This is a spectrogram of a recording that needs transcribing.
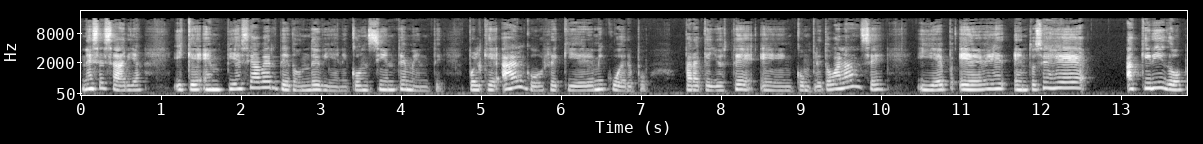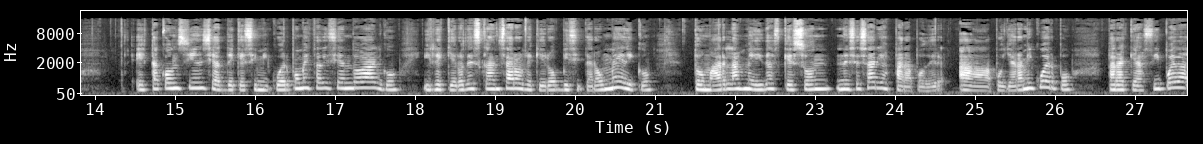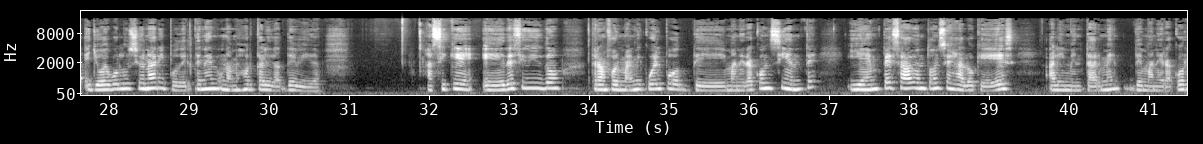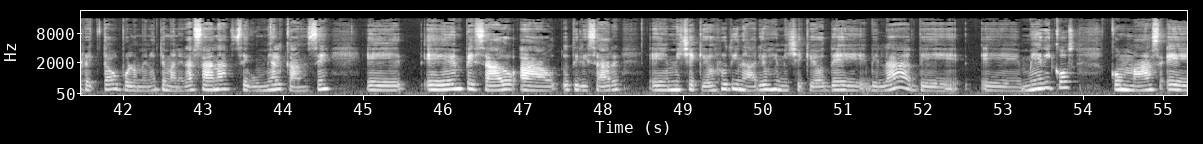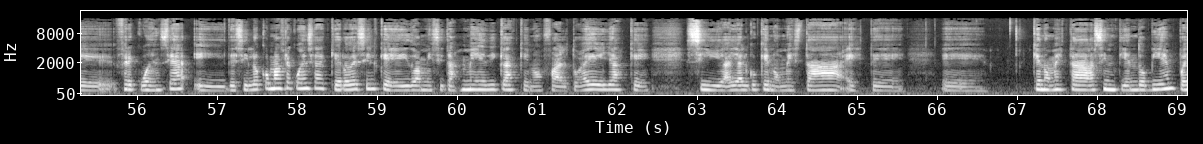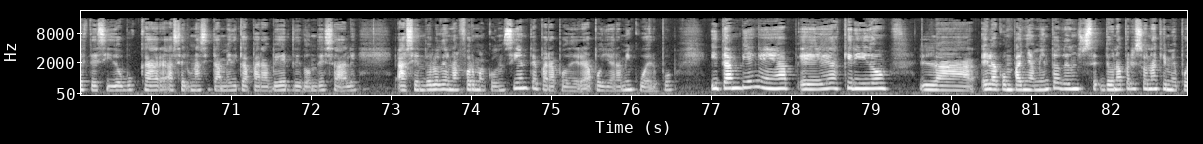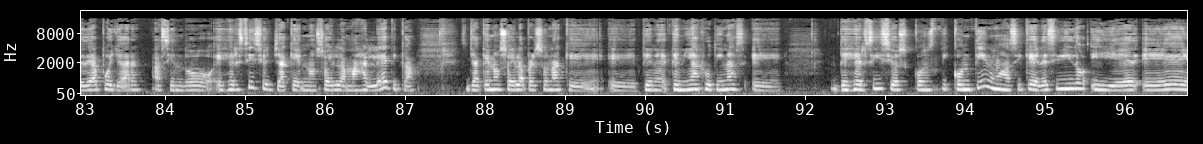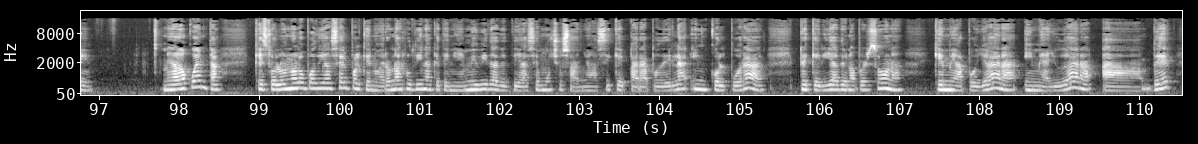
necesaria y que empiece a ver de dónde viene conscientemente, porque algo requiere mi cuerpo para que yo esté en completo balance y entonces he adquirido esta conciencia de que si mi cuerpo me está diciendo algo y requiero descansar o requiero visitar a un médico, tomar las medidas que son necesarias para poder apoyar a mi cuerpo para que así pueda yo evolucionar y poder tener una mejor calidad de vida. Así que he decidido transformar mi cuerpo de manera consciente y he empezado entonces a lo que es alimentarme de manera correcta o por lo menos de manera sana según mi alcance. Eh, he empezado a utilizar eh, mis chequeos rutinarios y mis chequeos de, ¿verdad? de eh, médicos con más eh, frecuencia y decirlo con más frecuencia quiero decir que he ido a mis citas médicas, que no falto a ellas, que si hay algo que no me está este que no me está sintiendo bien, pues decido buscar hacer una cita médica para ver de dónde sale, haciéndolo de una forma consciente para poder apoyar a mi cuerpo. Y también he, he adquirido la, el acompañamiento de, un, de, una persona que me puede apoyar haciendo ejercicio, ya que no soy la más atlética, ya que no soy la persona que eh, tiene, tenía rutinas eh, de ejercicios continuos, así que he decidido y me he dado cuenta que solo no lo podía hacer porque no era una rutina que tenía en mi vida desde hace muchos años, así que para poderla incorporar requería de una persona que me apoyara y me ayudara a ver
